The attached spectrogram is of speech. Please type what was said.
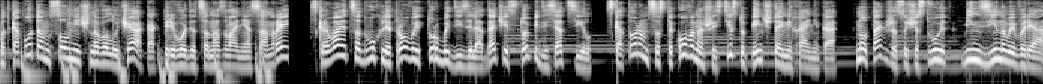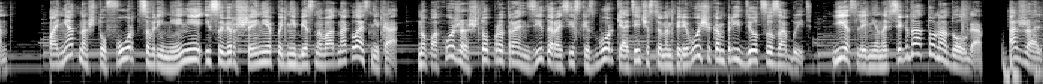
Под капотом солнечного луча, как переводится название Sunray, скрывается двухлитровый турбодизель отдачей 150 сил, с которым состыкована шестиступенчатая механика, но также существует бензиновый вариант — Понятно, что Ford современнее и совершеннее поднебесного одноклассника, но похоже, что про транзиты российской сборки отечественным перевозчикам придется забыть. Если не навсегда, то надолго. А жаль,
